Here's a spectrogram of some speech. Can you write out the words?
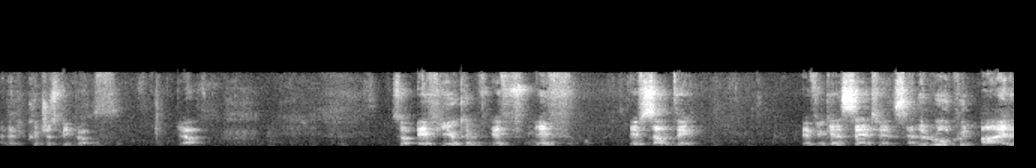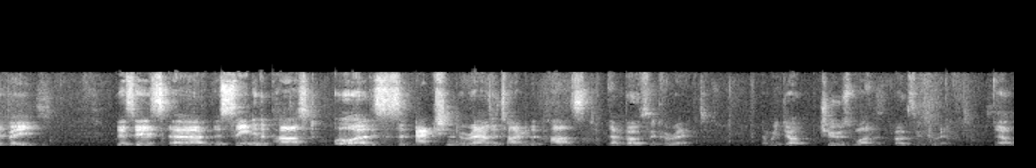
And then it could just be both. Yeah? So if you can if if if something if you get a sentence and the rule could either be this is um, a scene in the past or this is an action around a time in the past, then both are correct. And we don't choose one, both are correct. Yeah?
